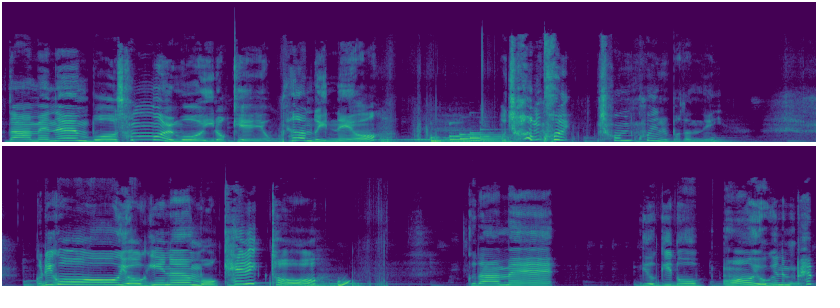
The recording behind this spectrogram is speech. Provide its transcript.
그 다음에는 뭐 선물 뭐 이렇게 우편함도 있네요. 어, 천 코인, 천 코인을 받았네. 그리고 여기는 뭐 캐릭터. 그 다음에 여기도 어 여기는 펫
